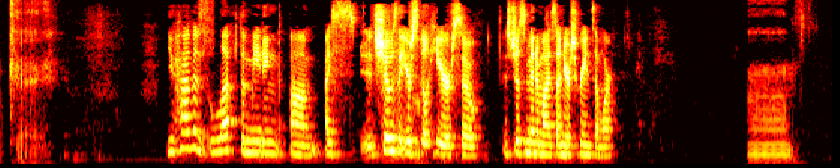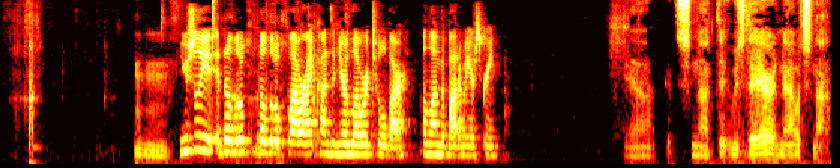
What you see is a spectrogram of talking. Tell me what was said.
okay. You haven't left the meeting. Um, I, it shows that you're still here, so it's just minimized on your screen somewhere. Um, Hmm. Usually the little the little flower icons in your lower toolbar along the bottom of your screen. Yeah, it's not. It was there, and now it's not.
